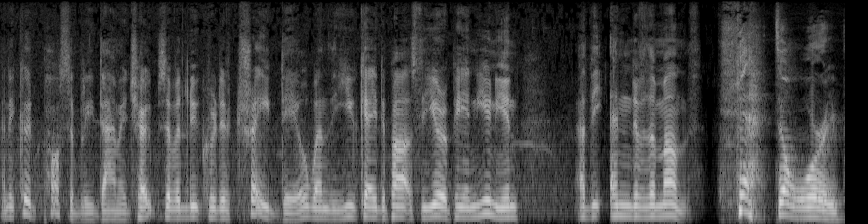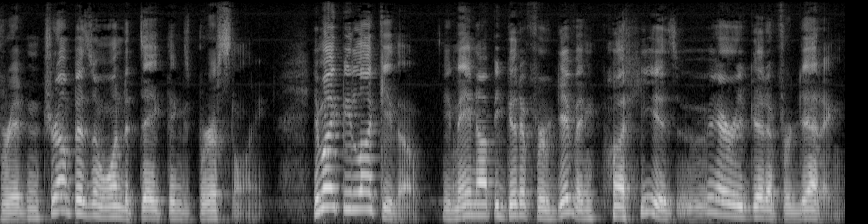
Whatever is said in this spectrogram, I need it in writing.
and it could possibly damage hopes of a lucrative trade deal when the UK departs the European Union at the end of the month. Yeah, Don't worry, Britain. Trump isn't one to take things personally. You might be lucky though. He may not be good at forgiving, but he is very good at forgetting.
